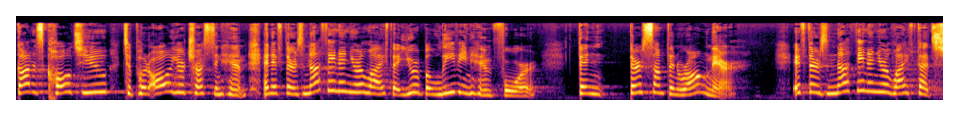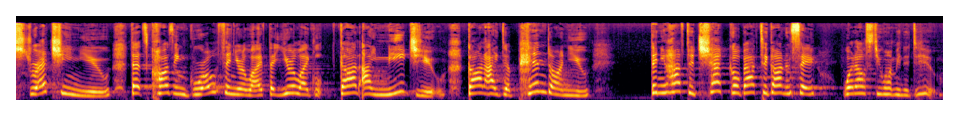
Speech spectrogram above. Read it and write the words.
God has called you to put all your trust in Him. And if there's nothing in your life that you're believing Him for, then there's something wrong there. If there's nothing in your life that's stretching you, that's causing growth in your life, that you're like, God, I need you, God, I depend on you, then you have to check, go back to God and say, What else do you want me to do?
